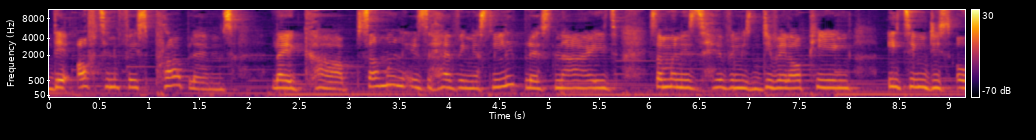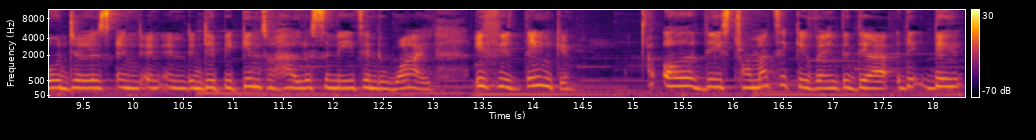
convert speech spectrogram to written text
they often face problems. Like uh, someone is having a sleepless night someone is having developing eating disorders and, and, and they begin to hallucinate. And why? If you think all these traumatic events they are they, they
